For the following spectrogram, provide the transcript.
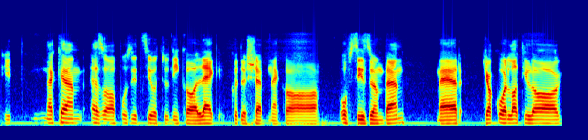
Itt nekem ez a pozíció tűnik a legködösebbnek a off-seasonben, mert gyakorlatilag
